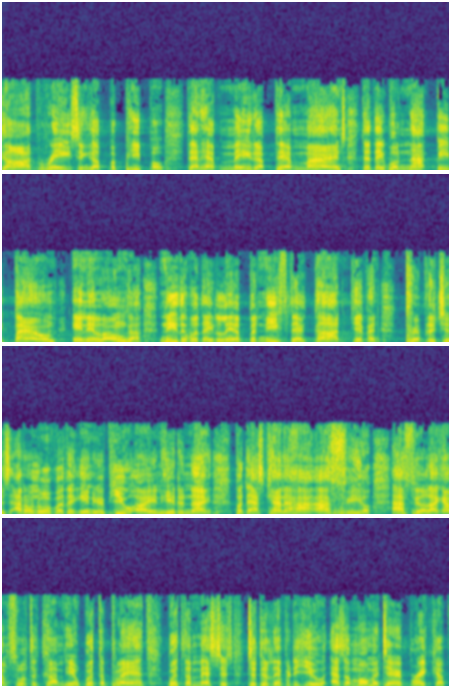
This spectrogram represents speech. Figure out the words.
God raising up a people that have made up their minds that they will not be bound any longer. Neither will they live beneath their God given privileges. I don't know whether any of you are in here tonight, but that's kind of how I feel. I feel like I'm supposed to come here with a plan, with a message to deliver to you as a momentary breakup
